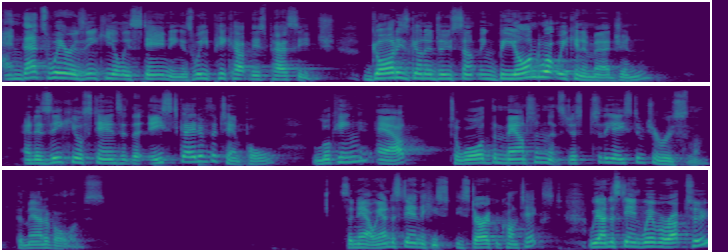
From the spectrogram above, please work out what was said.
And that's where Ezekiel is standing as we pick up this passage. God is going to do something beyond what we can imagine. And Ezekiel stands at the east gate of the temple, looking out toward the mountain that's just to the east of Jerusalem, the Mount of Olives. So now we understand the his- historical context. We understand where we're up to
